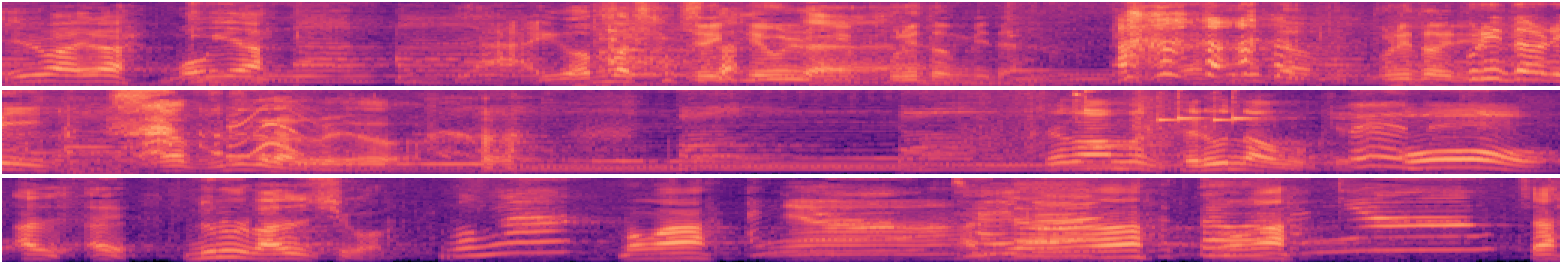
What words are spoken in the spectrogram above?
이리 와, 이리 와, 몽이야. 야, 이거 엄마 찾지 저희 개울이 않는데. 부리더입니다. 부리더리. 브리더리. 내가 부리더라 그래요. 제가 한번 데리고 나가볼게요. 네, 네. 오. 아니, 아니, 눈을 마주치고. 몽아, 몽아, 안녕. 앉아. 몽아. 안녕. 자,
